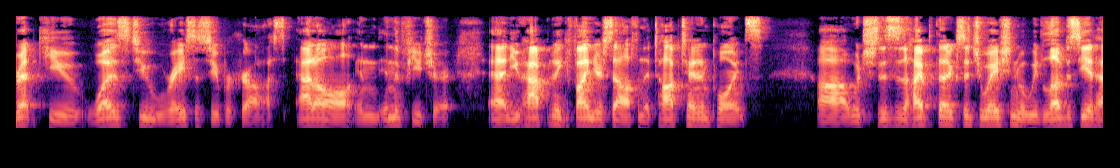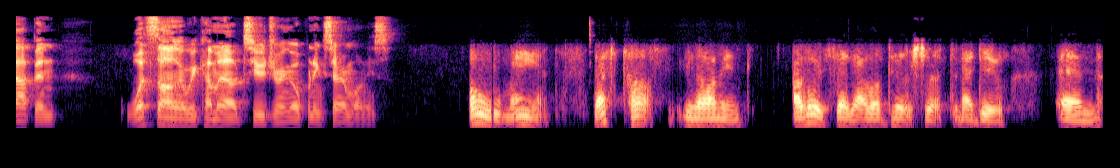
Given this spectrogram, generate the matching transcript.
Brett Cue was to race a supercross at all in, in the future, and you happen to find yourself in the top 10 in points, uh, which this is a hypothetical situation, but we'd love to see it happen, what song are we coming out to during opening ceremonies? Oh man, that's tough. You know, I mean, I've always said I love Taylor Swift, and I do, and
